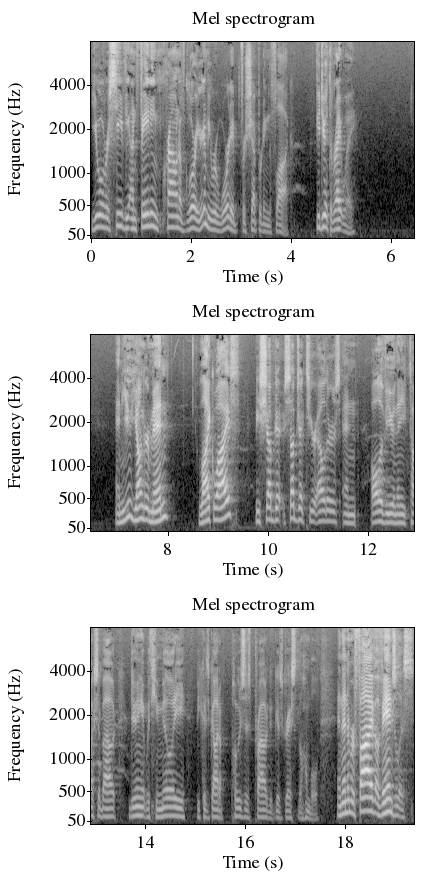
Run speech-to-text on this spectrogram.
You will receive the unfading crown of glory. You're going to be rewarded for shepherding the flock if you do it the right way. And you younger men, likewise be subject, subject to your elders and all of you. And then he talks about doing it with humility because God opposes proud, but gives grace to the humble. And then number five, evangelists.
